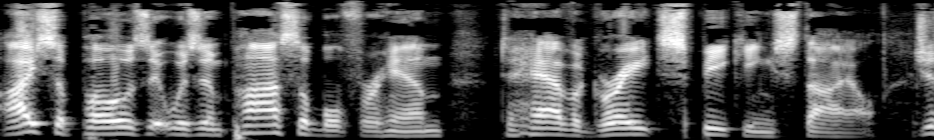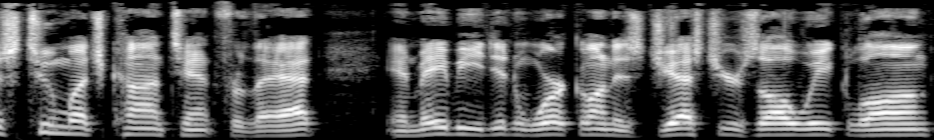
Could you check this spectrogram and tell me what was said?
I suppose it was impossible for him to have a great speaking style. Just too much content for that, and maybe he didn't work on his gestures all week long.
